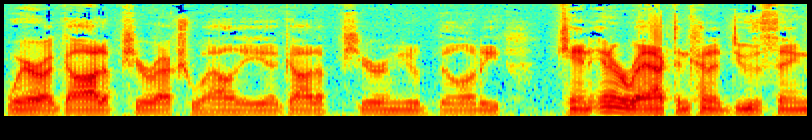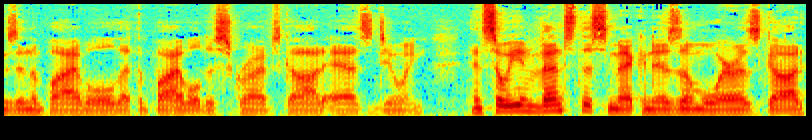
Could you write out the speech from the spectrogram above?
where a God of pure actuality, a God of pure immutability, can interact and kind of do the things in the Bible that the Bible describes God as doing. And so he invents this mechanism whereas God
